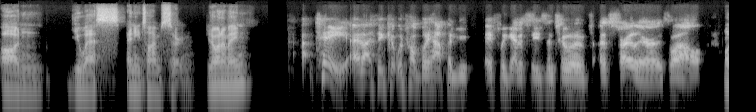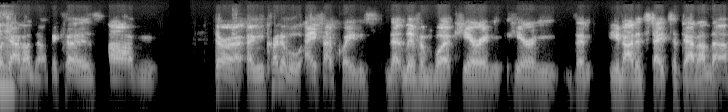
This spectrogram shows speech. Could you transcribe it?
on US anytime soon. You know what I mean? T, and I think it would probably happen if we get a season two of Australia as well, or Mhm. Down Under, because um, there are incredible AFAB queens that live and work here in here in the United States of Down Under.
